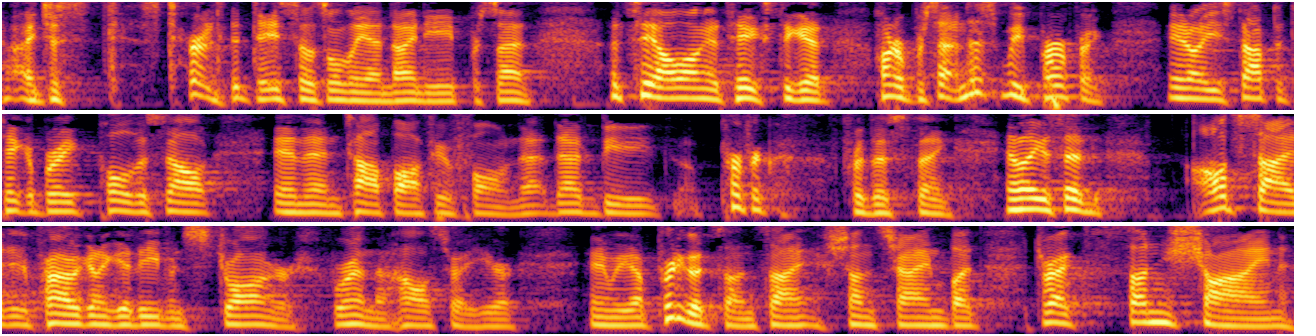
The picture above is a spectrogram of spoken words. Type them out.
I just started the day, so it's only at 98%. Let's see how long it takes to get 100%. And this would be perfect. You know, you stop to take a break, pull this out, and then top off your phone. That, that'd be perfect for this thing. And like I said, outside, you're probably going to get even stronger. We're in the house right here, and we got pretty good sunshine, sunshine, but direct sunshine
